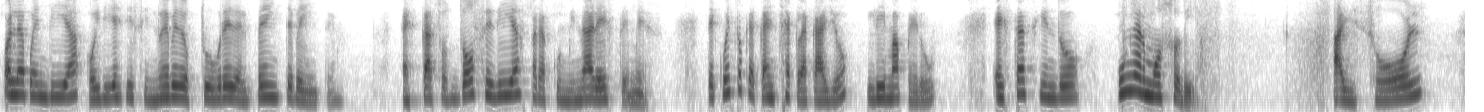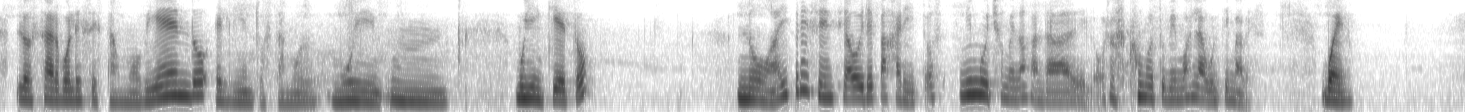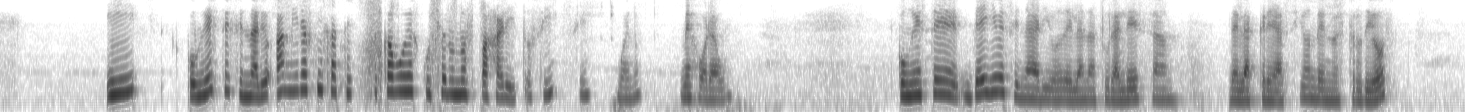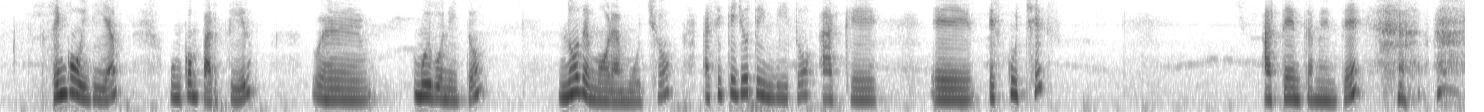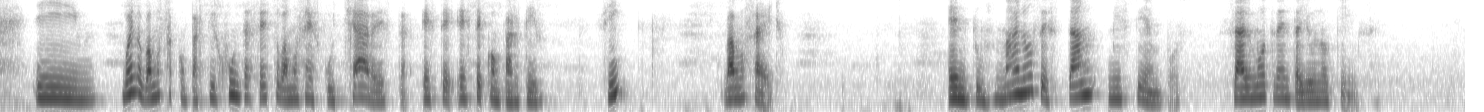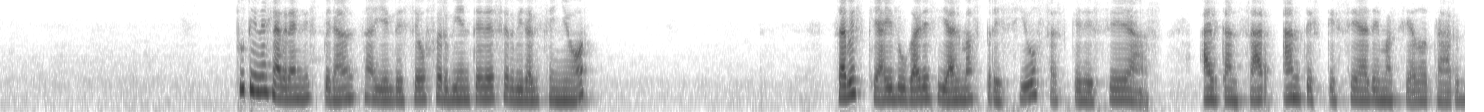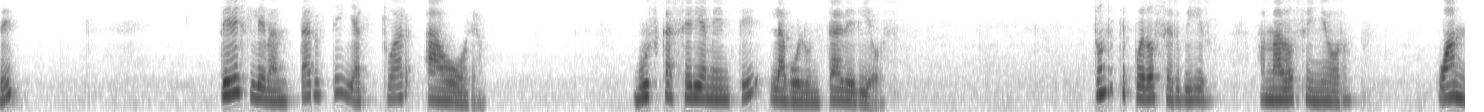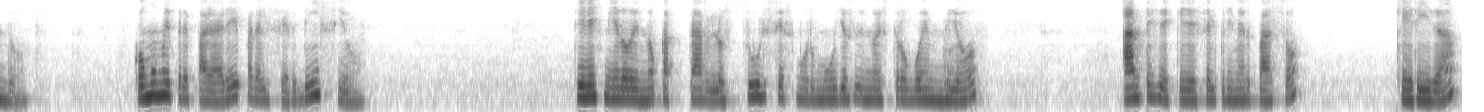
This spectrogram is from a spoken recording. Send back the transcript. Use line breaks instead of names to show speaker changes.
Hola, buen día. Hoy día es 19 de octubre del 2020. A escasos 12 días para culminar este mes. Te cuento que acá en Chaclacayo, Lima, Perú, está haciendo un hermoso día. Hay sol, los árboles se están moviendo, el viento está muy, muy, mm, muy inquieto. No hay presencia hoy de pajaritos, ni mucho menos bandada de loros, como tuvimos la última vez. Bueno, y con este escenario, ah, mira, fíjate, acabo de escuchar unos pajaritos, sí, sí, bueno, mejor aún. Con este bello escenario de la naturaleza, de la creación de nuestro Dios, tengo hoy día un compartir eh, muy bonito, no demora mucho, así que yo te invito a que eh, escuches atentamente y bueno, vamos a compartir juntas esto, vamos a escuchar este, este compartir. ¿Sí? Vamos a ello. En tus manos están mis tiempos. Salmo 31.15. ¿Tú tienes la gran esperanza y el deseo ferviente de servir al Señor? ¿Sabes que hay lugares y almas preciosas que deseas alcanzar antes que sea demasiado tarde? Debes levantarte y actuar ahora. Busca seriamente la voluntad de Dios. ¿Dónde te puedo servir, amado Señor? ¿Cuándo? ¿Cómo me prepararé para el servicio? ¿Tienes miedo de no captar los dulces murmullos de nuestro buen Dios antes de que des el primer paso? Querida,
